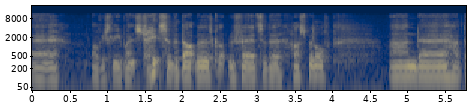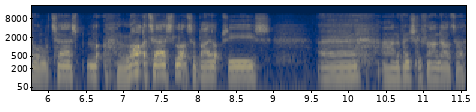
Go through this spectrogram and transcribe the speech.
Uh, obviously went straight to the doctors, got referred to the hospital, and uh, had all the tests, a lot of tests, lots of biopsies, uh, and eventually found out I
